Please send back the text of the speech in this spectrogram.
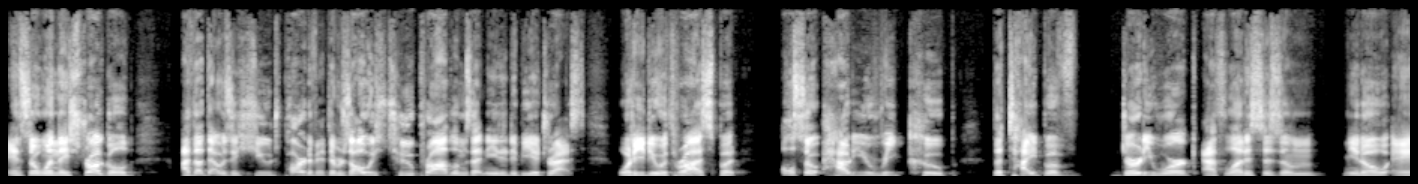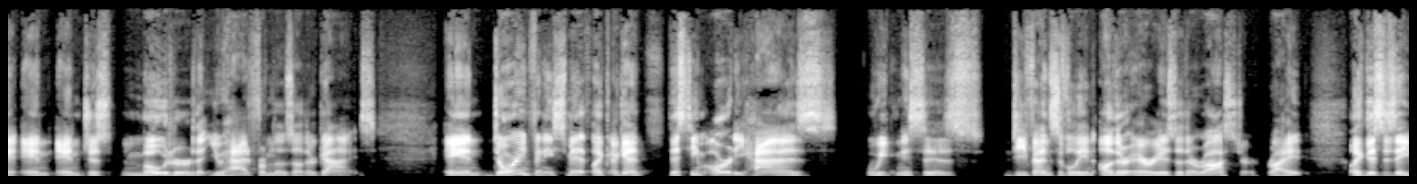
And so when they struggled, I thought that was a huge part of it. There was always two problems that needed to be addressed. What do you do with Russ? But also how do you recoup the type of dirty work, athleticism, you know, and, and and, just motor that you had from those other guys. And Dorian Finney-Smith, like again, this team already has weaknesses defensively in other areas of their roster, right? Like this is a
